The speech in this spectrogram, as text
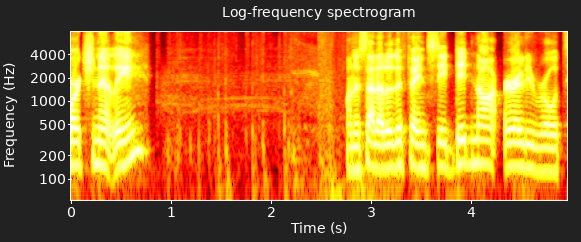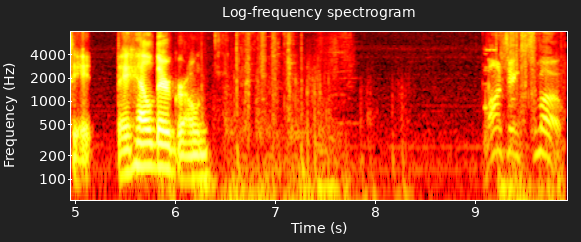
Fortunately, on the side of the defense, they did not early rotate. They held their ground. Launching smoke.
